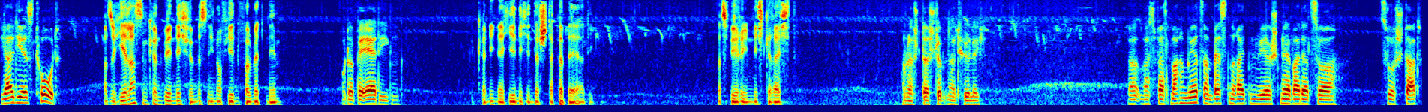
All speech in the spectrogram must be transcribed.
Jaldir ist tot. Also hier lassen können wir ihn nicht. Wir müssen ihn auf jeden Fall mitnehmen. Oder beerdigen. Wir können ihn ja hier nicht in der Steppe beerdigen. Das wäre ihm nicht gerecht. Und das, das stimmt natürlich. Was, was machen wir jetzt? Am besten reiten wir schnell weiter zur, zur Stadt.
